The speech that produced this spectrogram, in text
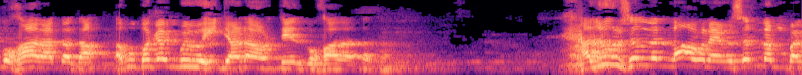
بخار آتا تھا۔ ابو بکر کو بھی وہی جاڑا اور تیز بخار آتا تھا۔ حضور صلی اللہ علیہ وسلم پر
